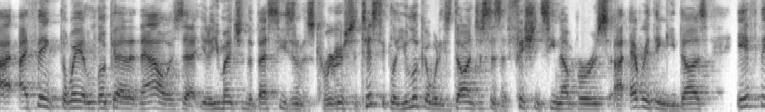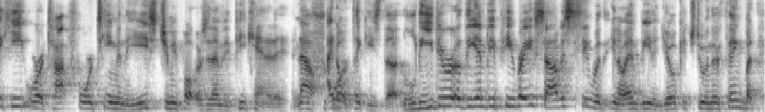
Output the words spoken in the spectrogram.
I, I think the way I look at it now is that you know you mentioned the best season of his career statistically. You look at what he's done, just his efficiency numbers, uh, everything he does. If the Heat were a top four team in the East, Jimmy Butler's an MVP candidate. Now, sure. I don't think he's the leader of the MVP race, obviously, with you know Embiid and Jokic doing their thing, but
